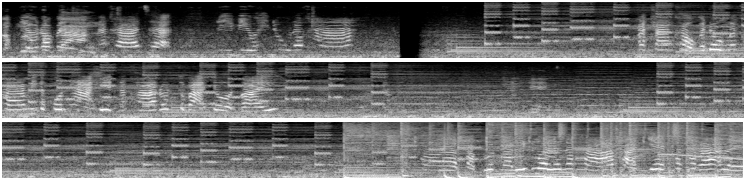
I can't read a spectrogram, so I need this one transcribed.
ลูกเดี๋ยวเราไปถึงนะคะ จะรีวิวให้ดูนะคะมาทางเขากระดงนะคะ มีแต่คนหาเห็ดนะคะ รถกระบะจอดไว้ รถมาเรื่อยๆแล้วนะคะ ผ่านแยกพัทระแล้ว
